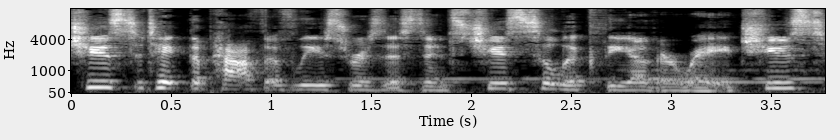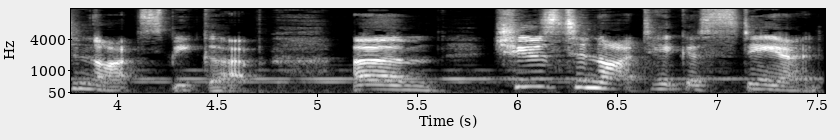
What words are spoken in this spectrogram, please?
choose to take the path of least resistance, choose to look the other way, choose to not speak up, um, choose to not take a stand.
